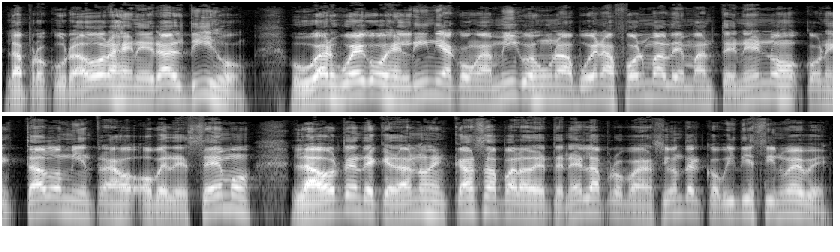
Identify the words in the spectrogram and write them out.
La Procuradora General dijo, jugar juegos en línea con amigos es una buena forma de mantenernos conectados mientras obedecemos la orden de quedarnos en casa para detener la propagación del COVID-19.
